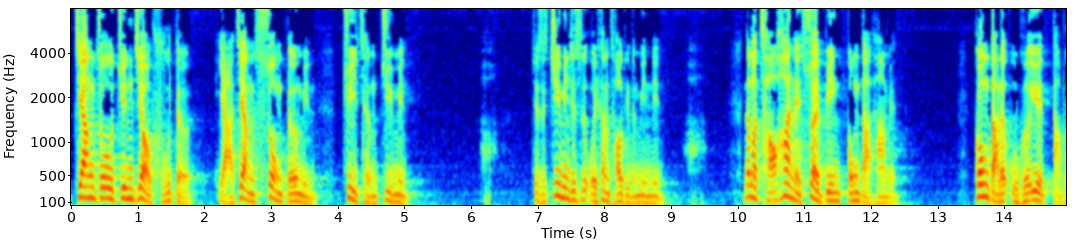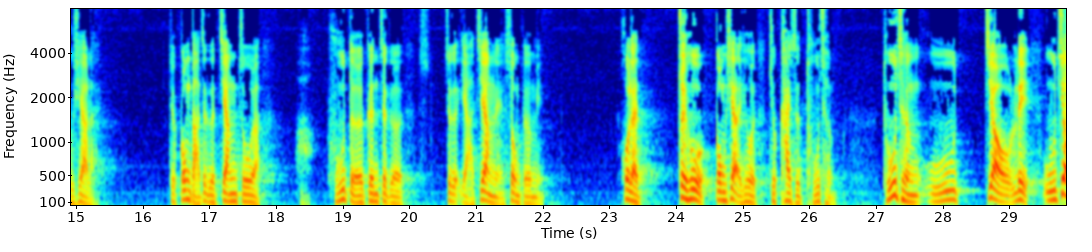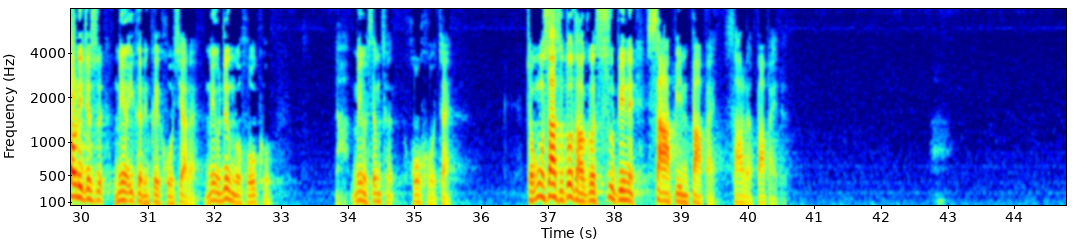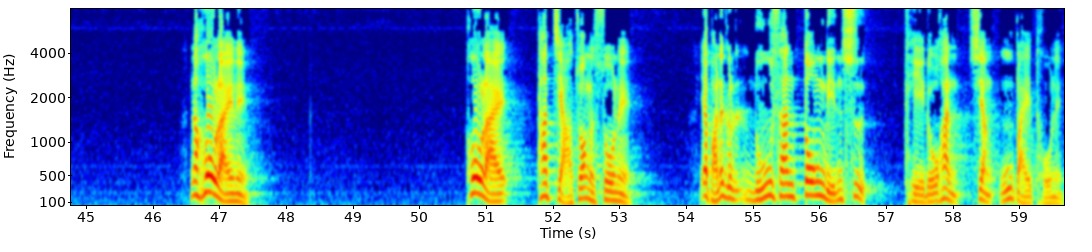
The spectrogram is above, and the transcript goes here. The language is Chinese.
江州军校福德、雅将宋德敏俱成拒命，啊，就是拒命，就是违抗朝廷的命令啊。那么曹汉呢，率兵攻打他们，攻打了五个月，打不下来，就攻打这个江州了啊。福德跟这个这个雅将呢，宋德明。后来，最后攻下来以后，就开始屠城，屠城无教类，无教类就是没有一个人可以活下来，没有任何活口，啊，没有生存活口在。总共杀死多少个士兵呢？杀兵八百，杀了八百人。那后来呢？后来。他假装的说呢，要把那个庐山东林寺铁罗汉像五百头呢，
